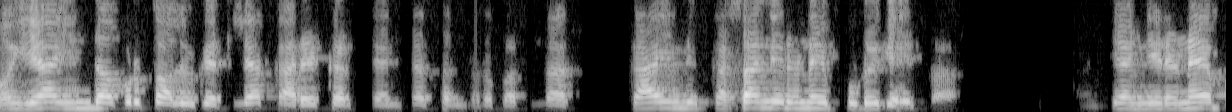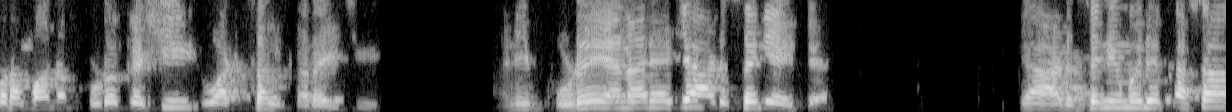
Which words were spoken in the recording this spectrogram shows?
मग या इंदापूर तालुक्यातल्या कार्यकर्त्यांच्या संदर्भातला काय कसा निर्णय पुढे घ्यायचा? त्या निर्णयाप्रमाणे पुढे कशी वाटचाल करायची? आणि पुढे येणाऱ्या ज्या अडचणी आहेत त्या, अडचणीमध्ये कसा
